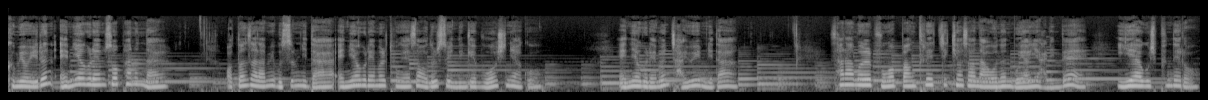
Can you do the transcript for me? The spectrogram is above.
금요일은 애니어그램 수업하는 날. 어떤 사람이 묻습니다. 애니어그램을 통해서 얻을 수 있는 게 무엇이냐고. 애니어그램은 자유입니다. 사람은 붕어빵 틀에 찍혀서 나오는 모양이 아닌데 이해하고 싶은 대로,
